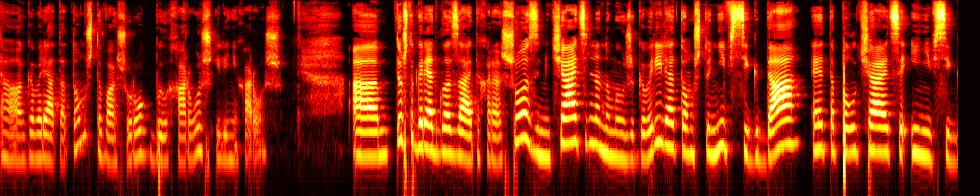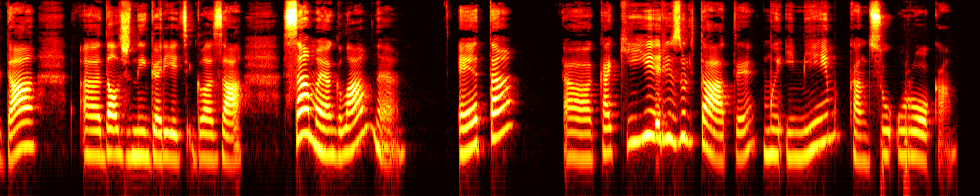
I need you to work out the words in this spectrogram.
а, говорят о том, что ваш урок был хорош или нехорош. А, то, что горят глаза, это хорошо, замечательно, но мы уже говорили о том, что не всегда это получается и не всегда а, должны гореть глаза. Самое главное – это какие результаты мы имеем к концу урока.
